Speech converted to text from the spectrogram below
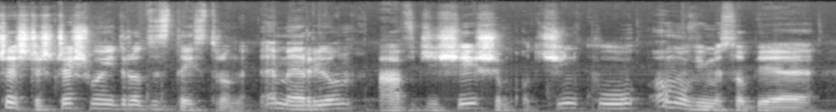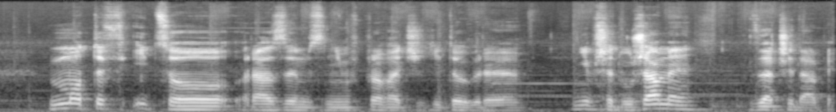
Cześć, cześć, cześć moi drodzy, z tej strony Emerion, a w dzisiejszym odcinku omówimy sobie motyw i co razem z nim wprowadzili do gry. Nie przedłużamy, zaczynamy.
